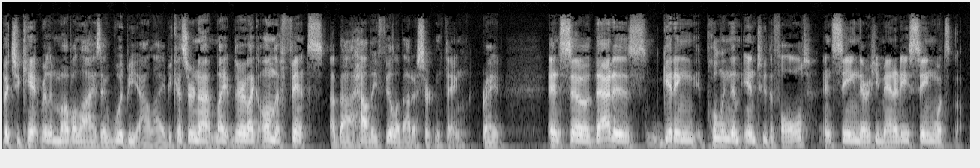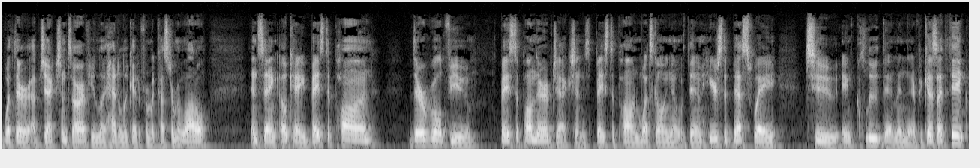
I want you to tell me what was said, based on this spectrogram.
but you can't really mobilize a would be ally because they're not like they're like on the fence about how they feel about a certain thing, right? And so that is getting pulling them into the fold and seeing their humanity, seeing what's what their objections are. If you had to look at it from a customer model, and saying, okay, based upon their worldview, based upon their objections, based upon what's going on with them, here's the best way to include them in there because I think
